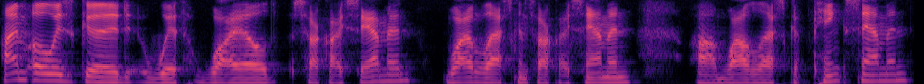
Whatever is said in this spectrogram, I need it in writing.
i'm always good with wild sockeye salmon wild alaskan sockeye salmon um, wild alaska pink salmon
